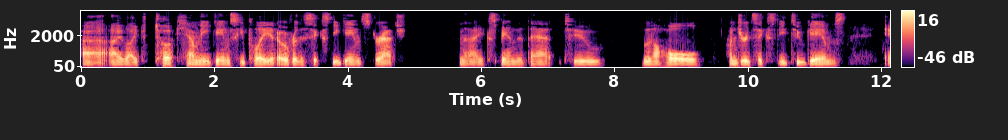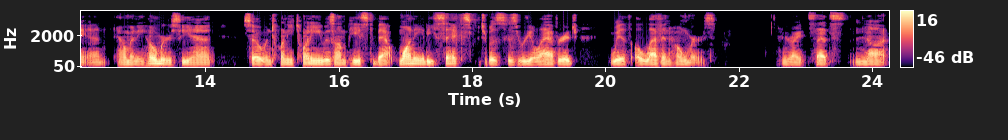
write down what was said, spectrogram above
uh, I like took how many games he played over the 60 game stretch, and then I expanded that to the whole 162 games and how many homers he had. So in 2020, he was on pace to bat 186, which was his real average, with 11 homers. Right, so that's not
